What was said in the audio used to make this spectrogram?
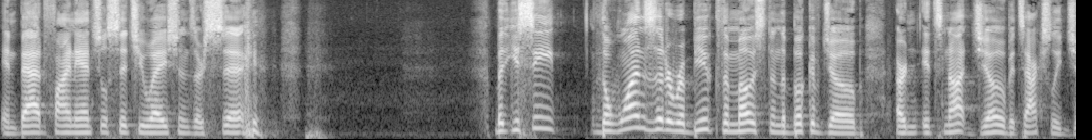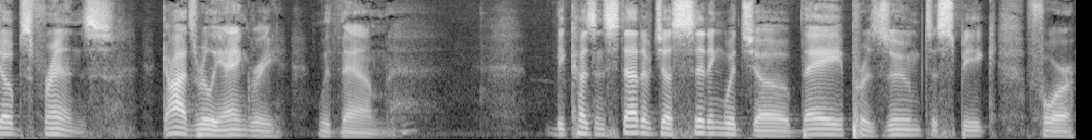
in bad financial situations or sick. but you see, the ones that are rebuked the most in the book of Job are it's not Job, it's actually Job's friends. God's really angry with them because instead of just sitting with Job, they presumed to speak for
